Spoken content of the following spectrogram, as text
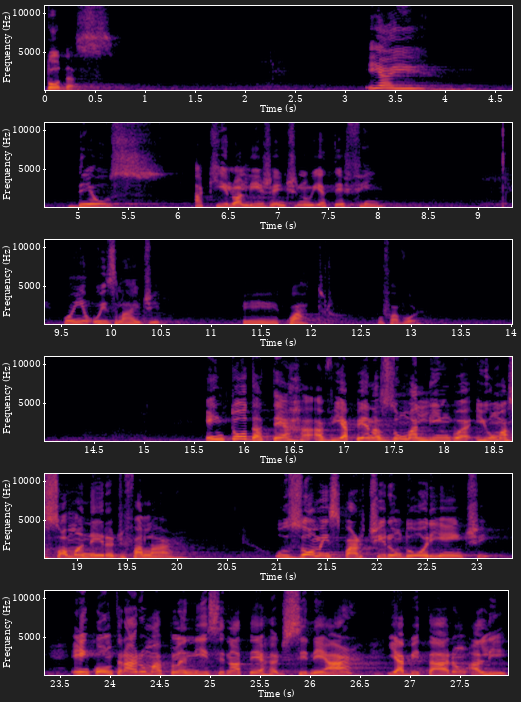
Todas. E aí, Deus, aquilo ali, gente, não ia ter fim. Põe o slide 4, é, por favor. Em toda a terra havia apenas uma língua e uma só maneira de falar. Os homens partiram do Oriente, encontraram uma planície na terra de Sinear e habitaram ali.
